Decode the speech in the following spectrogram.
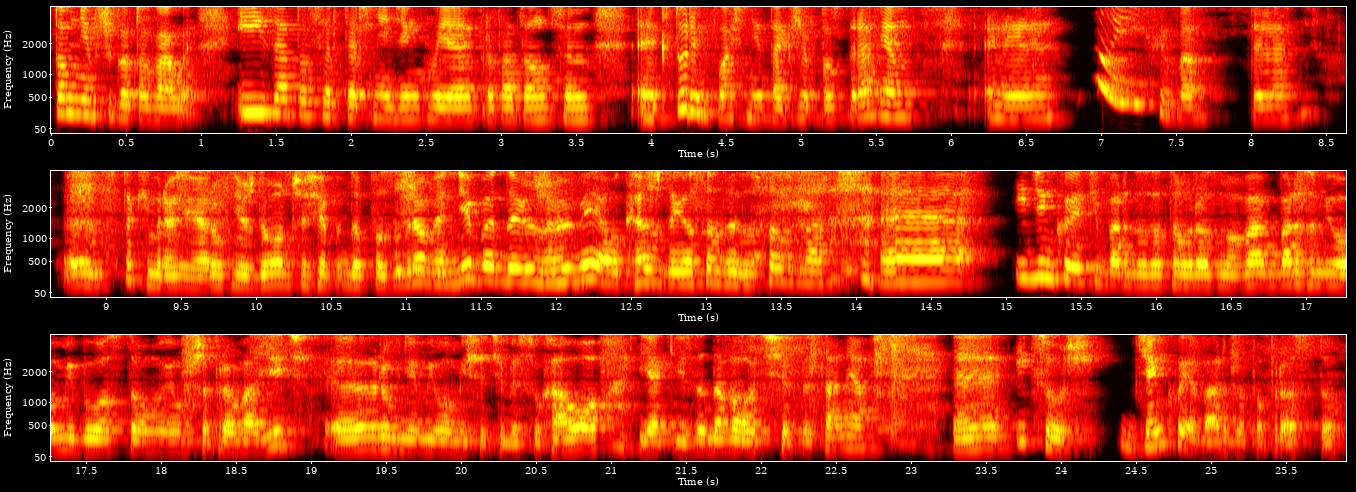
to mnie przygotowały. I za to serdecznie dziękuję prowadzącym, e, których właśnie także pozdrawiam. E, no i chyba tyle. E, w takim razie ja również dołączę się do pozdrowień. Nie będę już wymieniał każdej osoby z osobna. I dziękuję Ci bardzo za tą rozmowę. Bardzo miło mi było z Tobą ją przeprowadzić. Równie miło mi się Ciebie słuchało, jak i zadawało Ci się pytania. E, I cóż, dziękuję bardzo po prostu.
